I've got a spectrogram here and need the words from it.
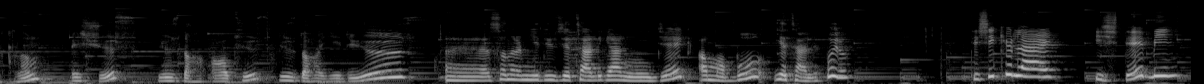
Bakalım. 500, 100 daha 600, 100 daha 700. Ee, sanırım 700 yeterli gelmeyecek ama bu yeterli. Buyurun. Teşekkürler. İşte bin.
